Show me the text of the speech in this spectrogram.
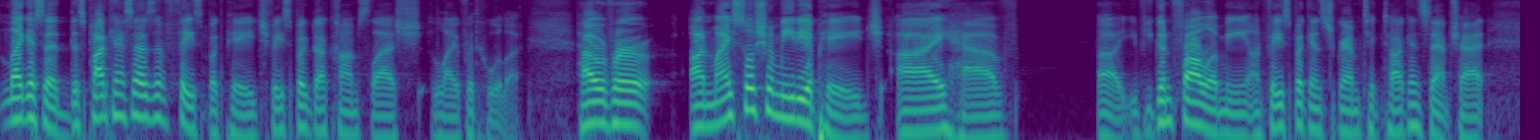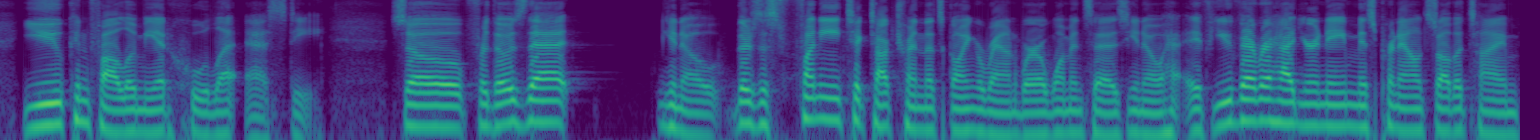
like I said, this podcast has a Facebook page, facebook.com slash life with hula. However, on my social media page, I have uh, if you can follow me on Facebook, Instagram, TikTok, and Snapchat, you can follow me at Hula SD. So for those that you know, there's this funny TikTok trend that's going around where a woman says, you know, if you've ever had your name mispronounced all the time,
